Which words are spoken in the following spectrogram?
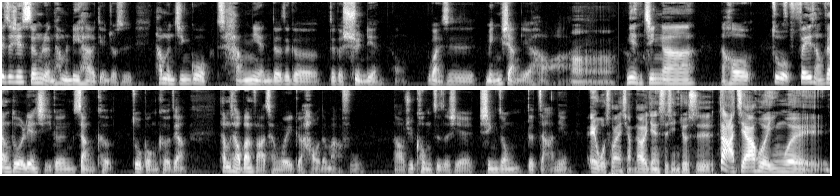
以这些僧人他们厉害的点就是，他们经过常年的这个这个训练哦，不管是冥想也好啊，嗯，念经啊，然后做非常非常多的练习跟上课、做功课，这样他们才有办法成为一个好的马夫，然后去控制这些心中的杂念。哎、我突然想到一件事情，就是大家会因为，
